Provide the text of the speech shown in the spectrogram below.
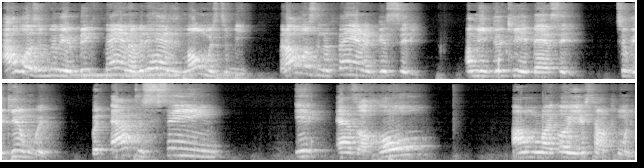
I wasn't really a big fan of it. It had its moments to me, but I wasn't a fan of Good City. I mean, Good Kid, Bad City to begin with. But after seeing it as a whole, I'm like, oh yeah, it's top 20.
